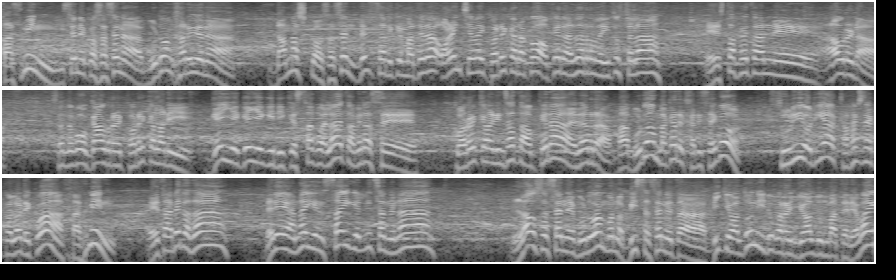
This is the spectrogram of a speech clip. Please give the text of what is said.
jazmin izeneko zazena buruan jarri dena Damasko zazen beltzarekin batera, oraintxe bai korrikarako aukera derro dituztela estafetan e, aurrera. Zer dugu gaur korrikalari gehiek gehiagirik ez dagoela eta beraz e, korrekalarintzat aukera ederra. Ba, buruan bakarrik jarri zaigo, zuri horia kafesne kolorekoa, jazmin. Eta bera da, bere anaien zai gelditzen dena, lau zezen buruan, bueno, biz zezen eta bi joaldun, irugarren joaldun bat ere bai,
